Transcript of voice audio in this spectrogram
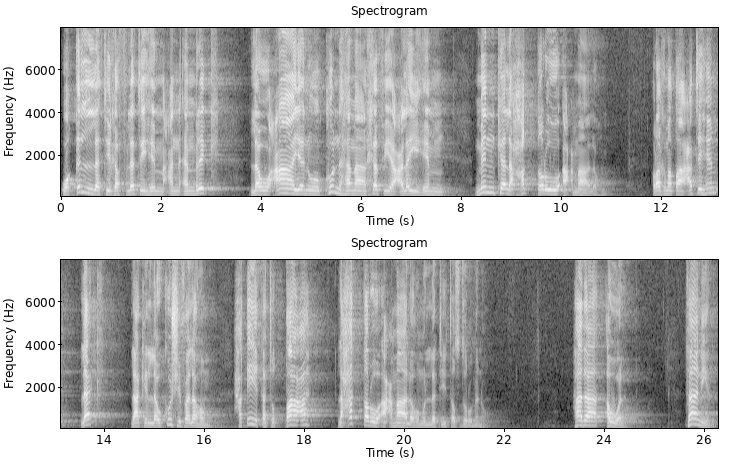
وقلة غفلتهم عن أمرك. لو عاينوا كنه ما خفي عليهم منك لحقروا أعمالهم. رغم طاعتهم لك لكن لو كشف لهم حقيقة الطاعة لحقروا أعمالهم التي تصدر منهم هذا اولا ثانيا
